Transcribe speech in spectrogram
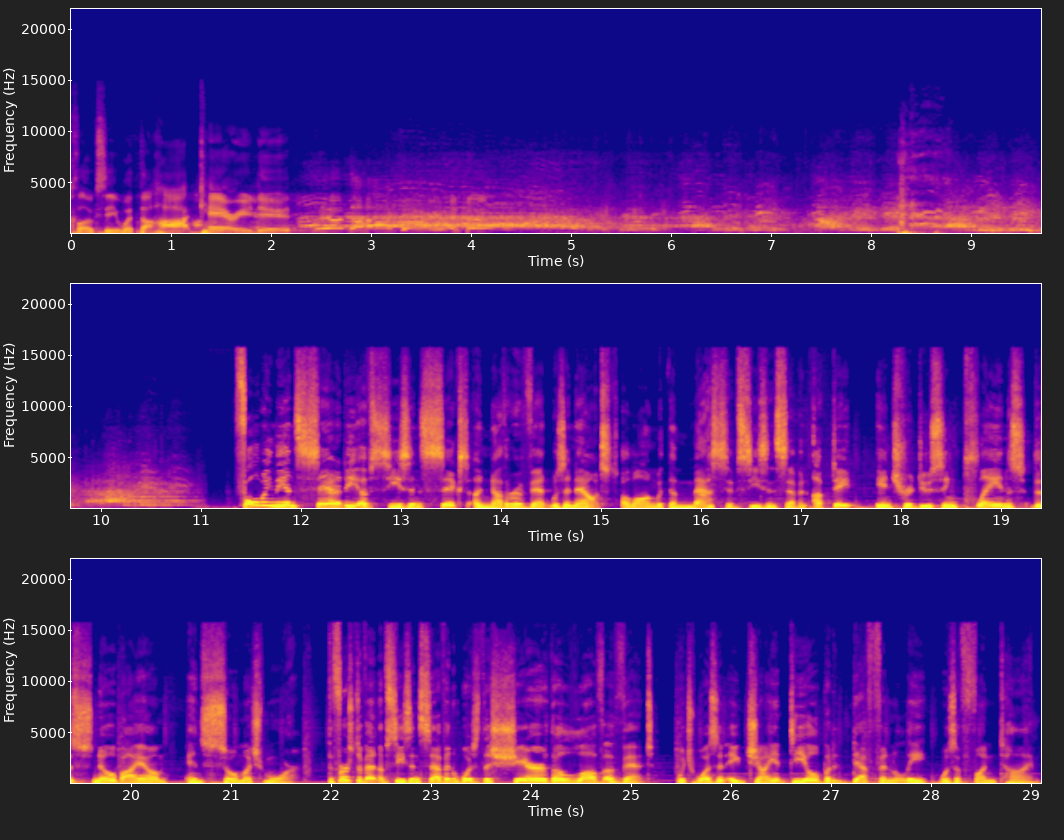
Cloakzy with the hot carry, dude. Yeah, the hot carry. Following the insanity of Season 6, another event was announced, along with the massive Season 7 update, introducing planes, the snow biome, and so much more. The first event of Season 7 was the Share the Love event, which wasn't a giant deal, but it definitely was a fun time.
